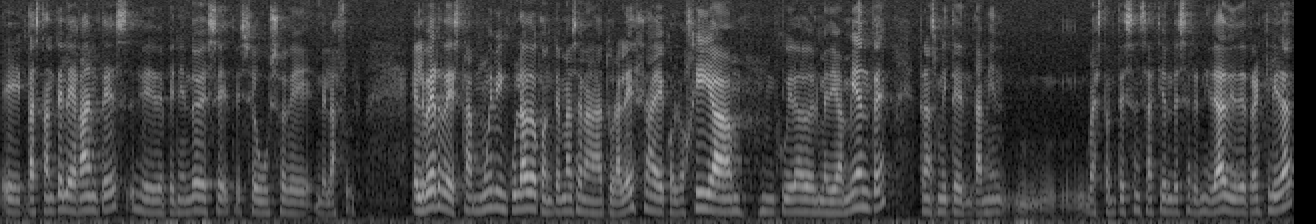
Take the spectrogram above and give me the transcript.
eh, bastante elegantes eh, dependiendo de ese, uso del azul. El verde está muy vinculado con temas de la naturaleza, ecología, cuidado del medio ambiente, transmite también mm, bastante sensación de serenidad y de tranquilidad.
